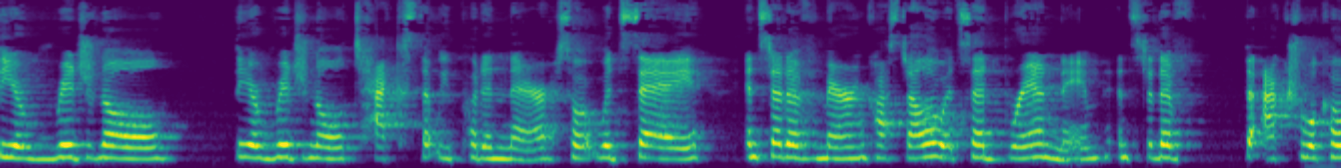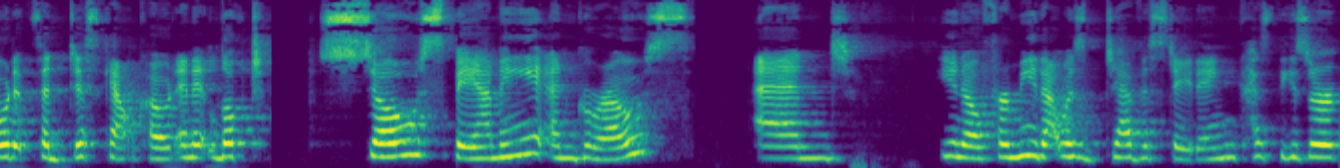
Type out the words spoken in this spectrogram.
the original the original text that we put in there. So it would say instead of Marin Costello it said brand name. Instead of the actual code it said discount code. And it looked so spammy and gross. And you know for me that was devastating because these are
